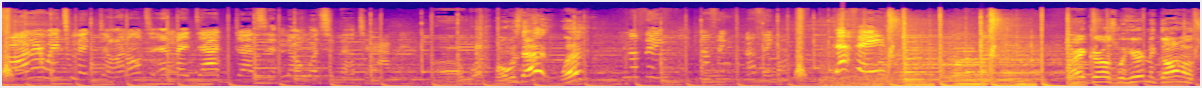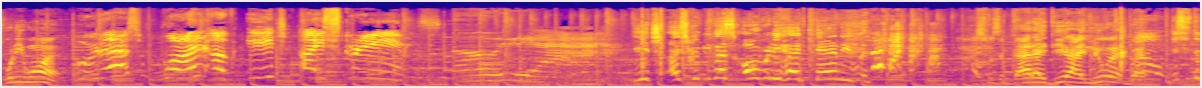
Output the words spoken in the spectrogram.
We're on our way to McDonald's and my dad doesn't know what's about to happen. Uh, what, what was that? What? Nothing, nothing, nothing. Nothing. All right, girls. We're here at McDonald's. What do you want? Order us one of each ice creams. Oh yeah. Each ice cream. You guys already had candy. With... this was a bad idea. I knew it, but No, this is the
